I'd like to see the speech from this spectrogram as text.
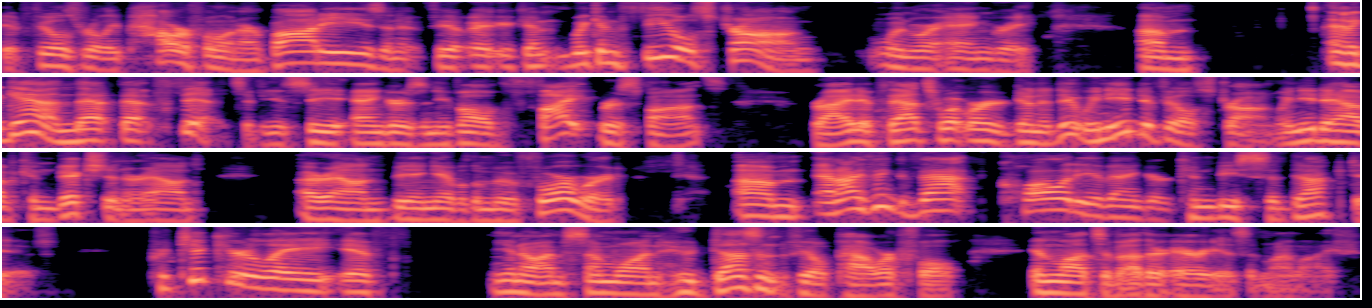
It feels really powerful in our bodies, and it feel it can we can feel strong when we're angry. Um, and again that that fits. If you see anger as an evolved fight response right if that's what we're going to do we need to feel strong. We need to have conviction around around being able to move forward. Um, and i think that quality of anger can be seductive particularly if you know i'm someone who doesn't feel powerful in lots of other areas of my life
